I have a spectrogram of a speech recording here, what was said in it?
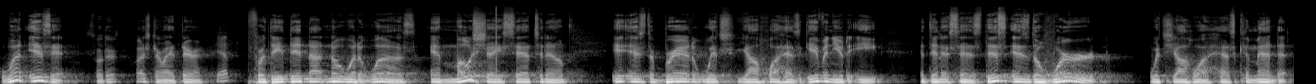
What is it?" So there's a question right there. Yep. For they did not know what it was. And Moshe said to them, It is the bread which Yahweh has given you to eat. And then it says, This is the word which Yahweh has commanded.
